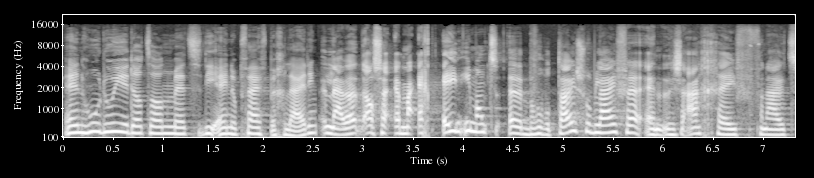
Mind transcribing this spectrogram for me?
En hoe doe je dat dan met die 1 op 5 begeleiding? Nou, als er maar echt één iemand uh, bijvoorbeeld thuis wil blijven. En er is aangegeven vanuit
